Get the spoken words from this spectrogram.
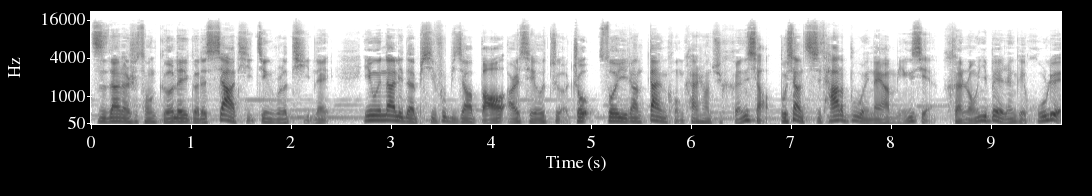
子弹呢是从格雷格的下体进入了体内，因为那里的皮肤比较薄，而且有褶皱，所以让弹孔看上去很小，不像其他的部位那样明显，很容易被人给忽略。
